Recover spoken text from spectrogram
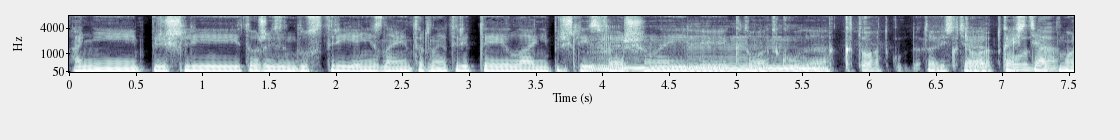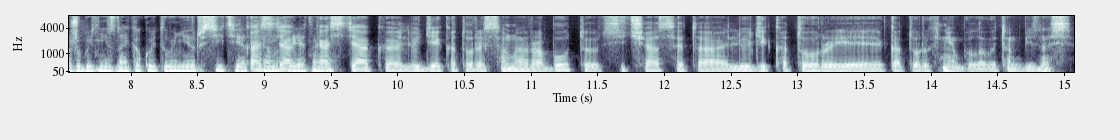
Они пришли тоже из индустрии, я не знаю, интернет-ритейла, они пришли из фэшена или кто откуда? Кто откуда. То есть кто а, откуда? костяк, может быть, не знаю, какой-то университет костяк, конкретно? Костяк людей, которые со мной работают, сейчас это люди, которые, которых не было в этом бизнесе.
